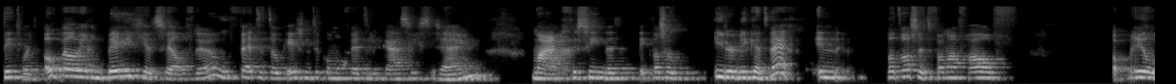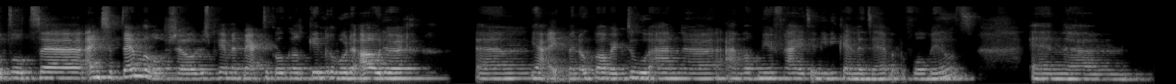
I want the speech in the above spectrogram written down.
dit wordt ook wel weer een beetje hetzelfde. Hoe vet het ook is natuurlijk om op vette locaties te zijn. Maar gezien dat ik was ook ieder weekend weg. In, wat was het, vanaf half april tot uh, eind september of zo. Dus op een gegeven moment merkte ik ook dat kinderen worden ouder. Ja, ik ben ook wel weer toe aan, uh, aan wat meer vrijheid in die weekenden te hebben, bijvoorbeeld. En um,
